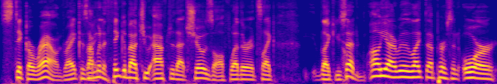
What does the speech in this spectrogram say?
stick around, right? Because I'm gonna think about you after that show's off. Whether it's like, like you said, oh yeah, I really like that person, or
